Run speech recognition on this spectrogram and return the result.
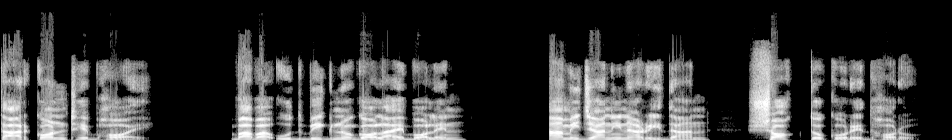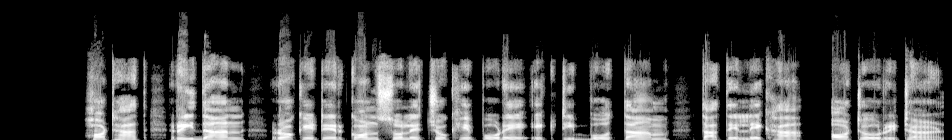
তার কণ্ঠে ভয়। বাবা উদ্বিগ্ন গলায় বলেন, আমি জানি না রিদান, শক্ত করে ধরো। হঠাৎ রিদান রকেটের কনসোলে চোখে পড়ে একটি বোতাম, তাতে লেখা অটো রিটার্ন।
